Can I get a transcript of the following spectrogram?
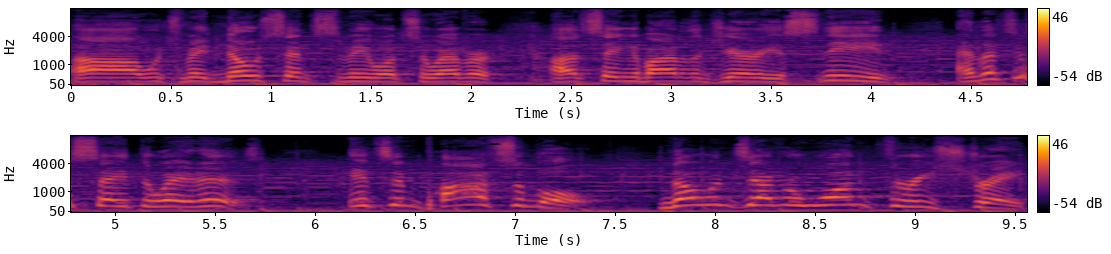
uh, which made no sense to me whatsoever. Uh, saying about the Jerry Sneed, and let's just say it the way it is. It's impossible. No one's ever won three straight.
